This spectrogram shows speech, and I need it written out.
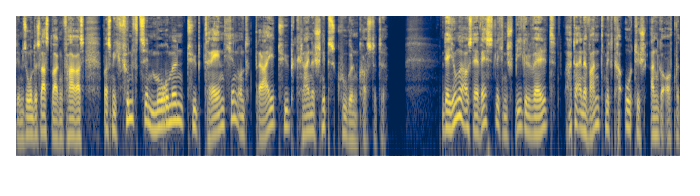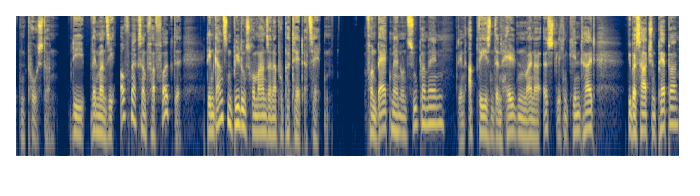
dem Sohn des Lastwagenfahrers, was mich fünfzehn Murmeln Typ Tränchen und drei Typ kleine Schnipskugeln kostete. Der Junge aus der westlichen Spiegelwelt hatte eine Wand mit chaotisch angeordneten Postern, die, wenn man sie aufmerksam verfolgte, den ganzen Bildungsroman seiner Pubertät erzählten. Von Batman und Superman, den abwesenden Helden meiner östlichen Kindheit, über Sergeant Pepper,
